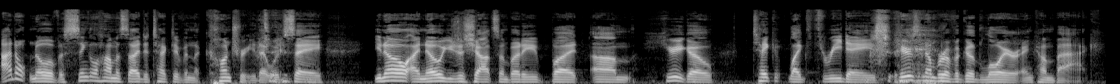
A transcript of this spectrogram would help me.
I don't know of a single homicide detective in the country that would say, you know, I know you just shot somebody, but um, here you go. Take like three days. Here's the number of a good lawyer and come back.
